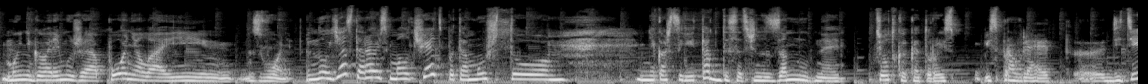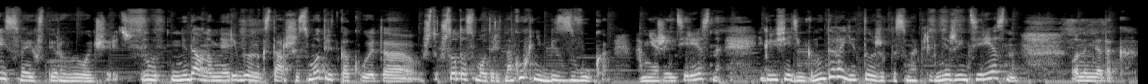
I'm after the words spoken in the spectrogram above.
Мы не говорим уже о поняла и звонит. Но я стараюсь молчать, потому что, мне кажется, я и так достаточно занудная тетка, которая ис- исправляет э, детей своих в первую очередь. Ну, вот недавно у меня ребенок старший смотрит какое-то, что- что-то смотрит на кухне без звука. А мне же интересно. Я говорю, Феденька, ну давай я тоже посмотрю. Мне же интересно. Он на меня так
